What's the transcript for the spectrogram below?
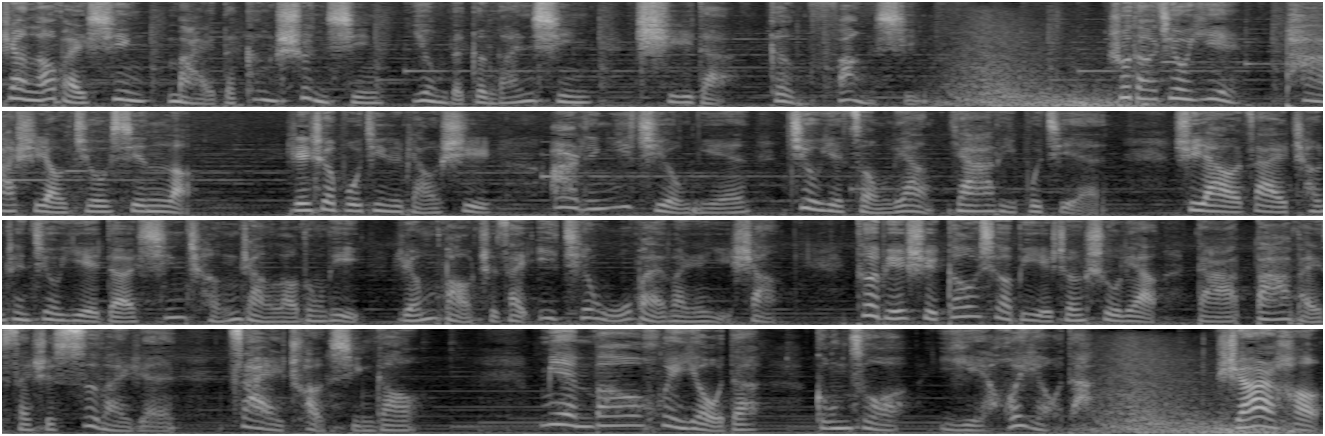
让老百姓买得更顺心，用得更安心，吃得更放心。说到就业，怕是要揪心了。人社部近日表示，二零一九年就业总量压力不减，需要在城镇就业的新成长劳动力仍保持在一千五百万人以上。特别是高校毕业生数量达八百三十四万人，再创新高。面包会有的，工作也会有的。十二号，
